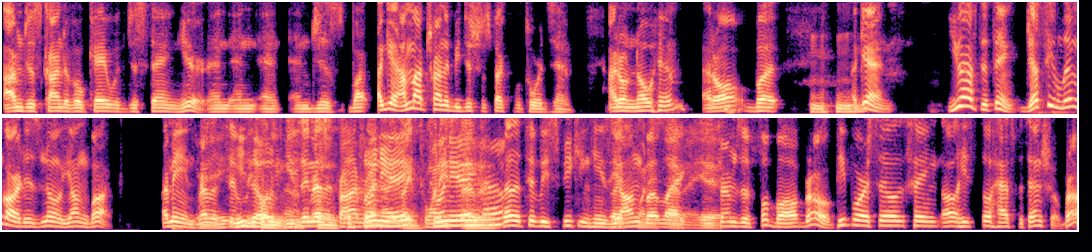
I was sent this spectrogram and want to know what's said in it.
I'm just kind of okay with just staying here and and and and just but again, I'm not trying to be disrespectful towards him. I don't know him at all, but again, you have to think Jesse Lingard is no young buck. I mean, Yeah, relatively he's old speaking, He's in his Twenty- prime right now. Like 28 now. relatively speaking, he's He's like young, but like yeah. in terms of football, bro, people are still saying, "Oh, he still has potential, bro."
